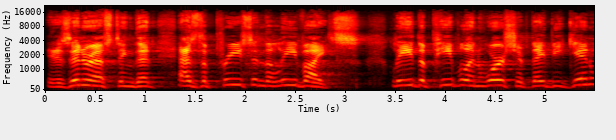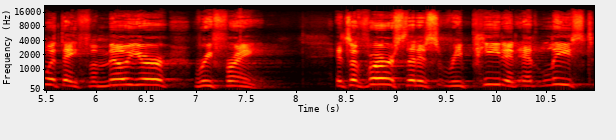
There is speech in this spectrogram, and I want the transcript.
It is interesting that as the priests and the Levites lead the people in worship, they begin with a familiar refrain. It's a verse that is repeated at least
